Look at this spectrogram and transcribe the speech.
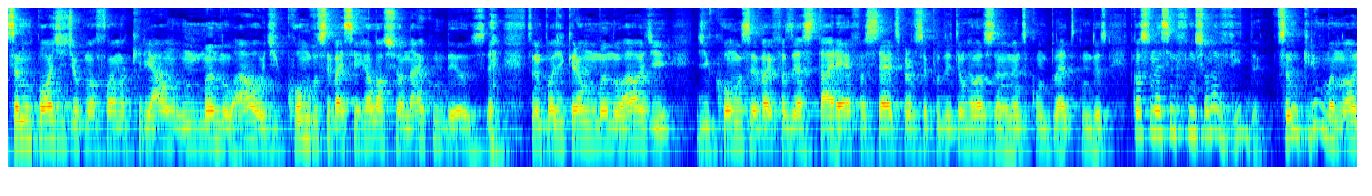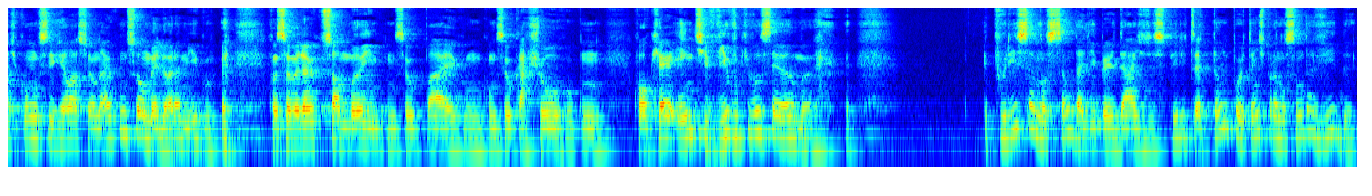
Você não pode, de alguma forma, criar um, um, manual de como você vai se relacionar com Deus. Você não pode criar um manual de, de como você vai fazer as tarefas certas para você poder ter um relacionamento completo com Deus. Porque não é assim que funciona a vida. Você não cria um manual de como se relacionar com o seu melhor amigo, com seu melhor com sua mãe, com seu pai, com o seu cachorro, com qualquer ente vivo que você ama. E por isso a noção da liberdade do espírito é tão importante para a noção da vida.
